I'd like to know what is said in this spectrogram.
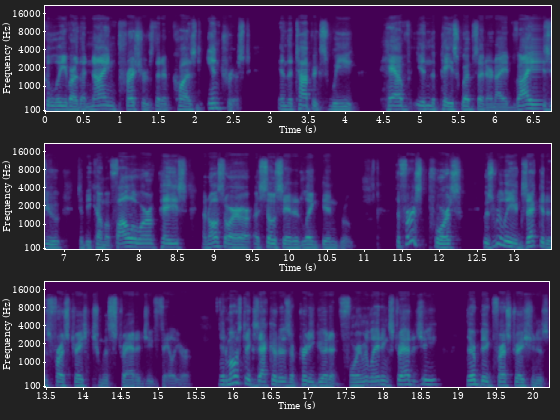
believe are the nine pressures that have caused interest in the topics we have in the PACE website. And I advise you to become a follower of PACE and also our associated LinkedIn group. The first force was really executives' frustration with strategy failure. And most executives are pretty good at formulating strategy. Their big frustration is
